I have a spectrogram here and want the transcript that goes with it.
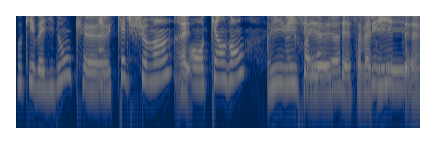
Ok, bah dis donc, euh, quel chemin Ouais. en 15 ans? Oui, oui, c'est, euh, ça va les- vite. euh.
